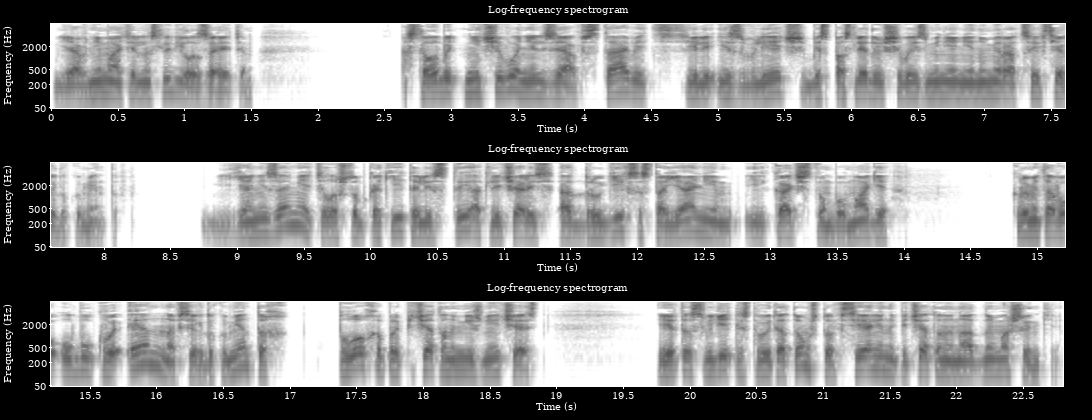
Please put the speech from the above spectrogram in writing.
Я внимательно следил за этим. Стало быть, ничего нельзя вставить или извлечь без последующего изменения нумерации всех документов. Я не заметила, чтобы какие-то листы отличались от других состоянием и качеством бумаги. Кроме того, у буквы «Н» на всех документах плохо пропечатана нижняя часть, и это свидетельствует о том, что все они напечатаны на одной машинке.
